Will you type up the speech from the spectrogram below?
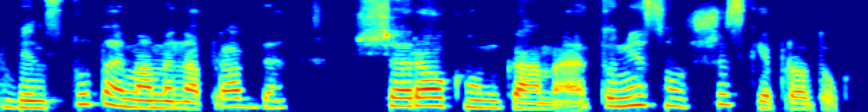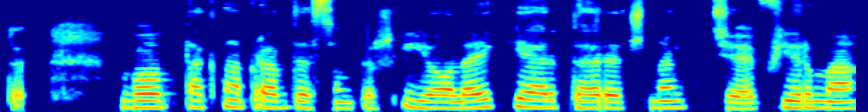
Więc tutaj mamy naprawdę szeroką gamę. To nie są wszystkie produkty, bo tak naprawdę są też i olejki arteryczne, gdzie firma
